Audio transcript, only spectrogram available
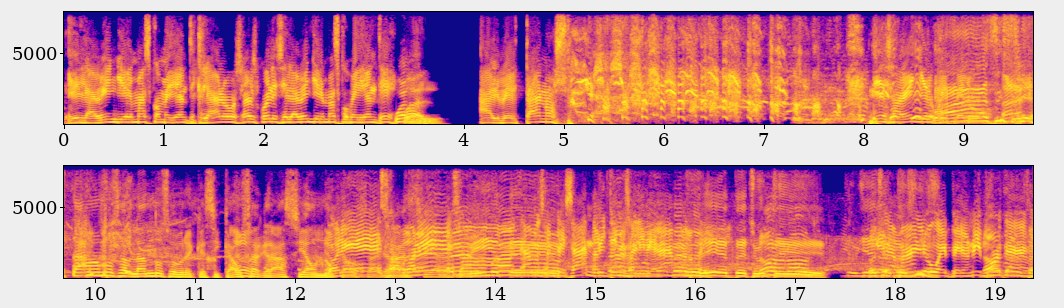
El Avenger más comediante, claro. ¿Sabes cuál es el Avenger más comediante? ¿Cuál? Albertanos. Ni es Avenger, güey, Ah, pero... sí, Ah, sí. Estábamos hablando sobre que si causa gracia o no por causa eso, por gracia. eso. Ríete. Estamos empezando, ahorita nos aliviamos. Ríete, Chuti. No, no, no. Era malo, güey, pero no No, importa. pero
